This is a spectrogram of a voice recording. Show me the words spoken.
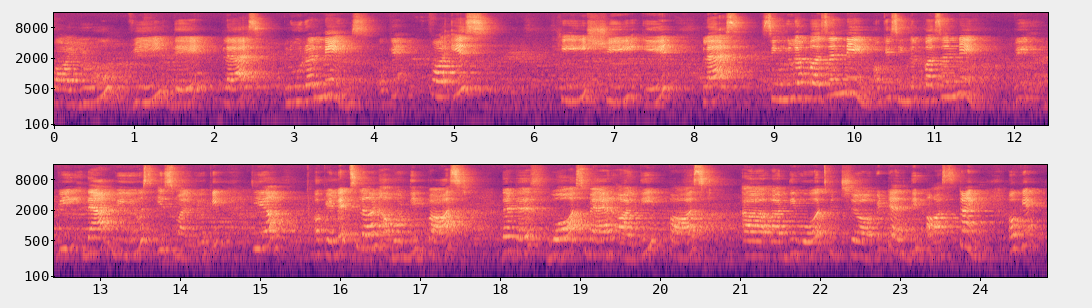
For you, we, they plus plural names. Okay. For is, he, she, it plus singular person name. Okay. Single person name. We, we, there we use is only. Okay. Clear? Okay. Let's learn about the past. That is was, where are the past uh, are the words which uh, we tell the past time. Okay.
